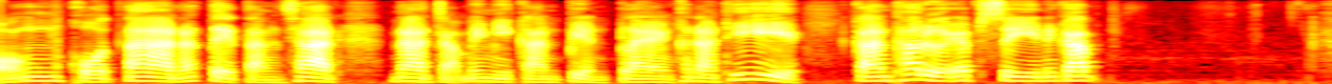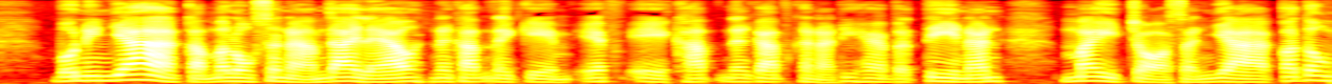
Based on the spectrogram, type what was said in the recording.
องโควตานักเตะต่างชาติ น่าจะไม่มีการเปลี่ยนแปลงขณะที่การท่าเรือ FC นะครับโบนิยากลับมาลงสนามได้แล้วนะครับในเกม FA ครับนะครับขณะที่แฮร์เบอร์ตี้นั้นไม่ต่อสัญญาก็ต้อง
